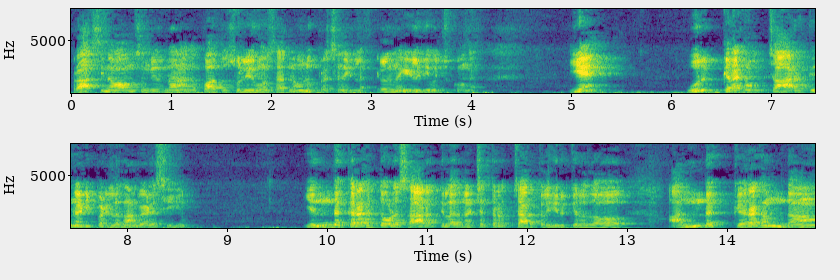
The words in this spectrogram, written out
ராசி நவாம்சம் இருந்தால் நாங்கள் பார்த்து சொல்லிடுவோம் சார்னா ஒன்றும் பிரச்சனை இல்லை. இல்லைன்னா எழுதி வச்சுக்கோங்க. ஏன்? ஒரு கிரகம் சாரத்தின் அடிப்படையில் தான் வேலை செய்யும். எந்த கிரகத்தோட சாரத்தில் அது நட்சத்திர சாரத்தில் இருக்கிறதோ அந்த கிரகம் தான்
